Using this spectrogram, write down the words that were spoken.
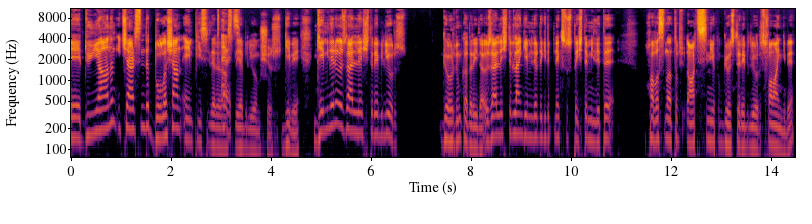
E, dünyanın içerisinde dolaşan NPC'lere Evet. rastlayabiliyormuşuz gibi. Gemileri özelleştirebiliyoruz. Gördüğüm kadarıyla. Özelleştirilen gemileri de gidip Nexus'ta işte millete havasını atıp artistini yapıp gösterebiliyoruz falan gibi.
